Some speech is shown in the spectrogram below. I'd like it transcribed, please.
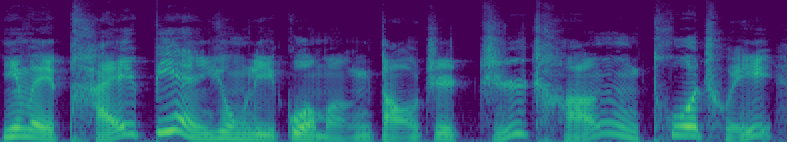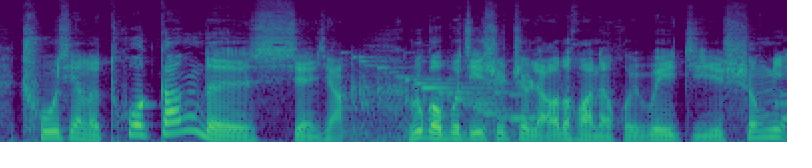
因为排便用力过猛，导致直肠脱垂，出现了脱肛的现象。如果不及时治疗的话呢，会危及生命。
